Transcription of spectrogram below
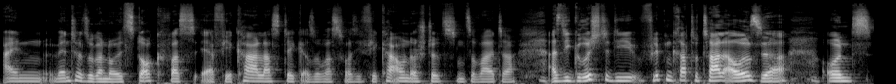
ein eventuell sogar neues Stock, was eher 4K-lastig, also was quasi 4K unterstützt und so weiter. Also die Gerüchte, die flippen gerade total aus, ja. Und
